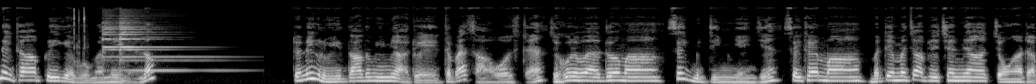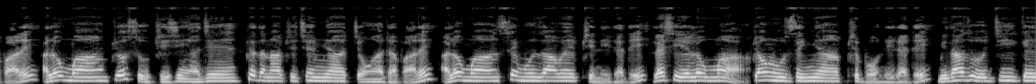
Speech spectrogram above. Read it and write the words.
နှိပ်ထားပေးခဲ့ဖို့မမေ့နဲ့နော်။ တနင်္ဂနွေသားသမီးများအတွက်တပတ်စာဟောစတန်ယခုတစ်ပတ်အတွင်းမှာစိတ်မတည်ငြိမ်ခြင်းစိတ်ထဲမှာမတင်မကျဖြစ်ခြင်းများကြုံရတတ်ပါတယ်အလုံးမှာပြောဆိုဖြေရှင်းရခြင်းပြဿနာဖြစ်ခြင်းများကြုံရတတ်ပါတယ်အလုံးမှာစိတ်ဝင်စားပဲဖြစ်နေတတ်တယ်လက်ရှိအလုံးမှာပြောင်းလို့စိတ်များဖြစ်ပေါ်နေတတ်တယ်မိသားစုအကြီးအကဲ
